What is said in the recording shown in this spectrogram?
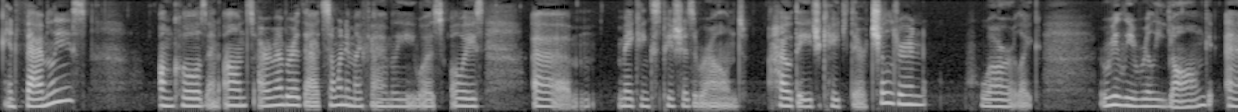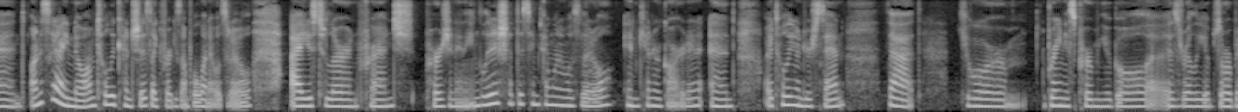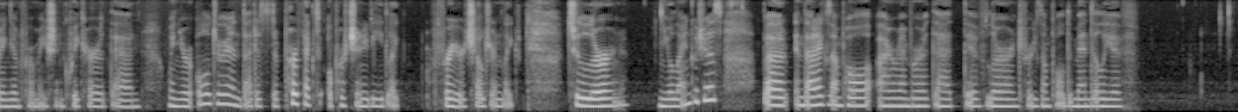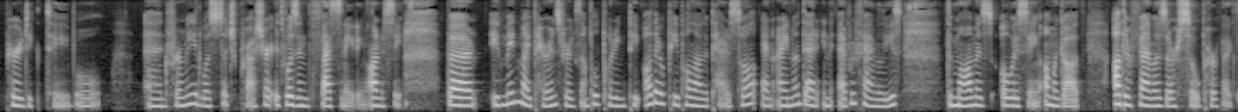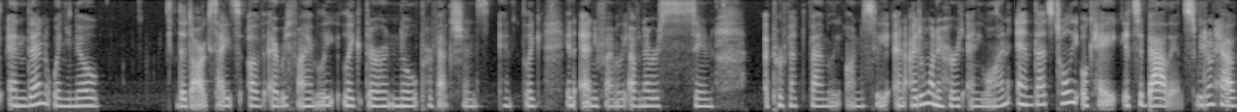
in families uncles and aunts i remember that someone in my family was always um, making speeches around how they educate their children who are like really really young. And honestly i know i'm totally conscious. Like for example when i was little i used to learn french persian and english at the same time when i was little in kindergarten. And i totally understand that your brain is permeable, uh, is really absorbing information quicker than when you're older, and that is the perfect opportunity, like for your children, like to learn new languages. But in that example, I remember that they've learned, for example, the Mendeleev periodic table and for me it was such pressure. It wasn't fascinating honestly. But it made my parents for example putting pe- other people on the pedestal. And i know that in every families the mom is always saying oh my god other families are so perfect. And then when you know the dark sides of every family like there are no perfections in like in any family. I've never seen a perfect family honestly and i don't want to hurt anyone and that's totally okay. It's a balance. We don't have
